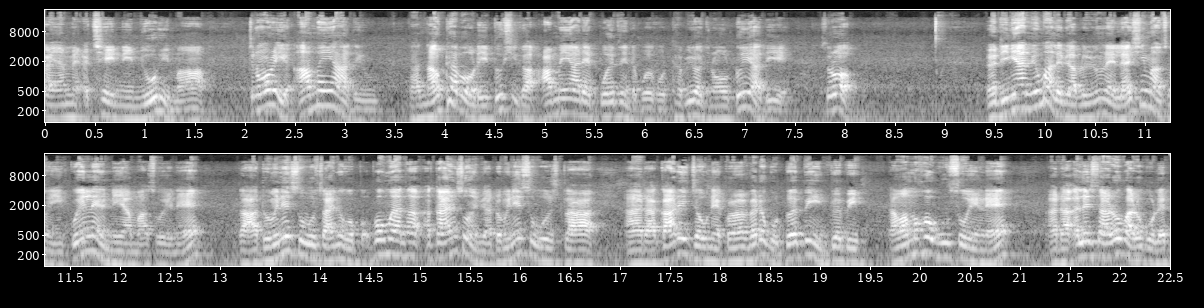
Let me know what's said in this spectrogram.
ကန်ရမယ်အခြေအနေမျိုးတွေမှာကျွန်တော်တို့အားမရသေးဘူးဒါနောက်ထပ်ပေါ့လေသူရှိကအားမရတဲ့ပွဲစဉ်တစ်ပွဲကိုထပ်ပြီးတော့ကျွန်တော်တို့တွေ့ရသေးတယ်ဆိုတော့အဲဒီနေရာမျိုးမှာလည်းဗျာဘယ်လိုမျိုးလဲလက်ရှိမှာဆိုရင်ကွင်းလင်နေရာမှာဆိုရင်လည်း ဒါ Dominic Soboslai တို့ကိုပုံမှန်အတိုင်းဆိုရင်ဗျာ Dominic Soboslai အာဒါကားတွေဂျုံနဲ့ Grand Vet တို့ကိုတွဲပြီးရင်တွဲပြီးဒါမှမဟုတ်ဘူးဆိုရင်လည်းအာဒါ Alexa တို့ဘာတို့ကိုလည်း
